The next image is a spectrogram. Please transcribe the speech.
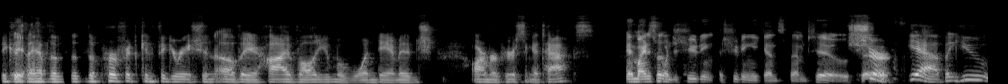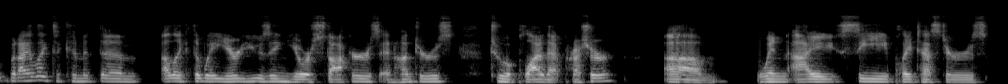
because they have the, the the perfect configuration of a high volume of one damage armor piercing attacks And minus So- one to shooting shooting against them too. so- Sure. Yeah, but you but I like to commit them I like the way you're using your stalkers and hunters to apply that pressure. Um when I see playtesters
